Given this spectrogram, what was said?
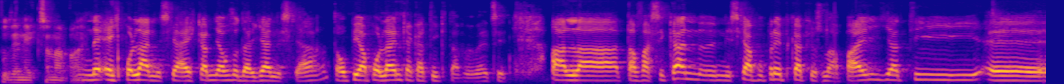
που δεν έχει ξαναπάει; Ναι, έχει πολλά νησιά, έχει καμιά 80 νησιά, τα οποία πολλά είναι και ακατοίκητα βέβαια, έτσι. Αλλά τα βασικά νησιά που πρέπει κάποιος να πάει, γιατί ε,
